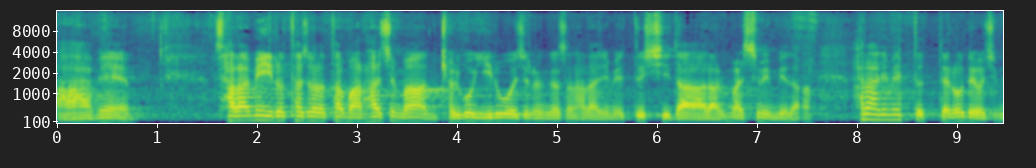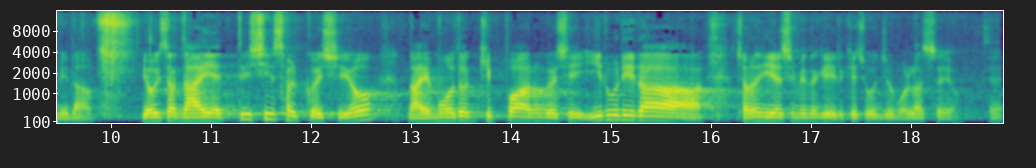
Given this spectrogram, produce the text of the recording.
아멘. 사람이 이렇다 저렇다 말하지만 결국 이루어지는 것은 하나님의 뜻이다라는 말씀입니다. 하나님의 뜻대로 되어집니다. 여기서 나의 뜻이 설 것이요 나의 모든 기뻐하는 것이 이루리라. 저는 예수 믿는 게 이렇게 좋은 줄 몰랐어요. 예.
